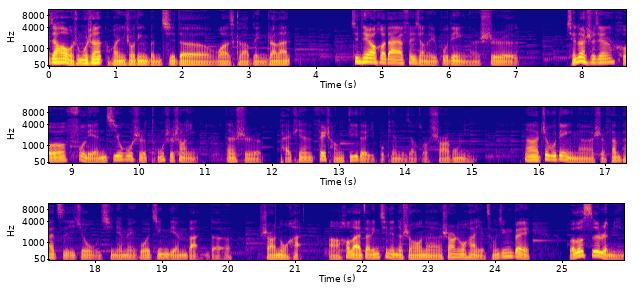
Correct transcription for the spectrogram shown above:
家好，我是木山，欢迎收听本期的 Was Club 电影专栏。今天要和大家分享的一部电影呢，是前段时间和《复联》几乎是同时上映，但是排片非常低的一部片子，叫做《十二公民》。那这部电影呢，是翻拍自1957年美国经典版的《十二怒汉》啊。后来在07年的时候呢，《十二怒汉》也曾经被俄罗斯人民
